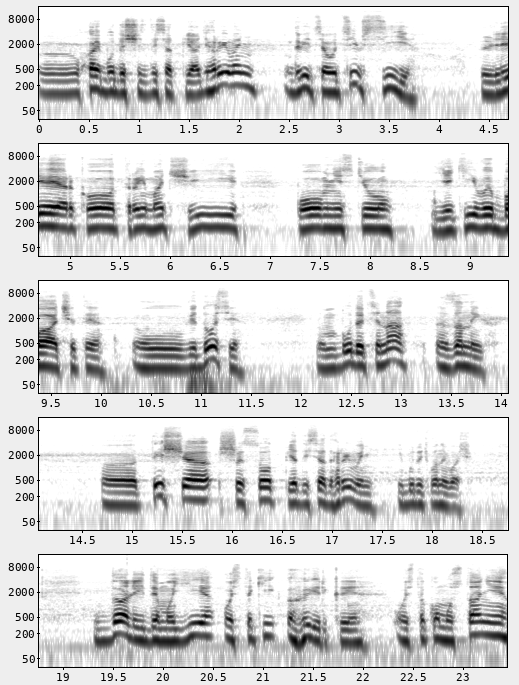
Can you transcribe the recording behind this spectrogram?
е, хай буде 65 гривень. Дивіться, оці всі лєрко, тримачі, повністю, які ви бачите у відосі, буде ціна за них е, 1650 гривень і будуть вони ваші. Далі йдемо. Є ось такі гирьки. Ось в такому стані,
